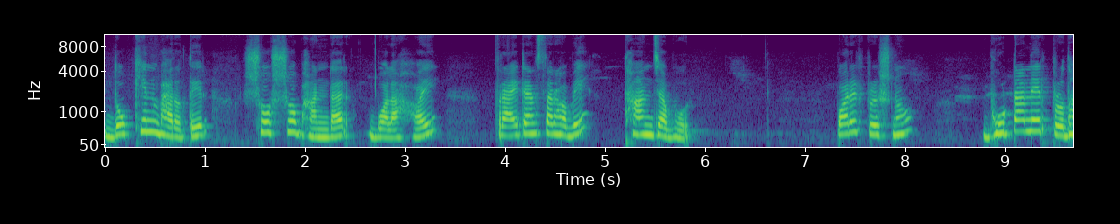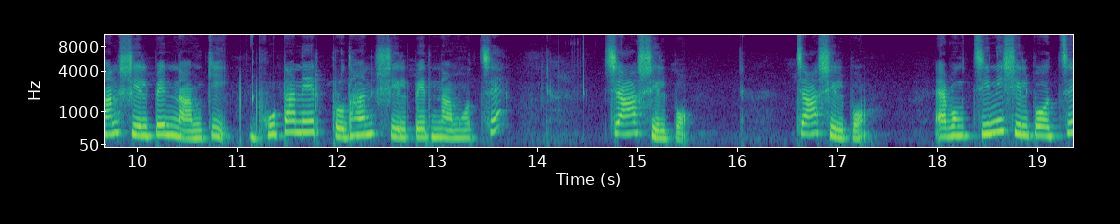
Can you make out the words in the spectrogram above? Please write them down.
দক্ষিণ ভারতের শস্য ভাণ্ডার বলা হয়? রাইট অ্যান্সার হবে থাঞ্জাভুর। পরের প্রশ্ন ভুটানের প্রধান শিল্পের নাম কি? ভুটানের প্রধান শিল্পের নাম হচ্ছে চা শিল্প। চা শিল্প এবং চিনি শিল্প হচ্ছে,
